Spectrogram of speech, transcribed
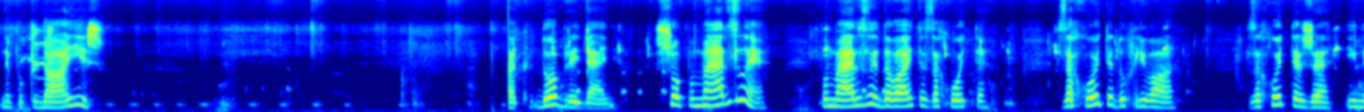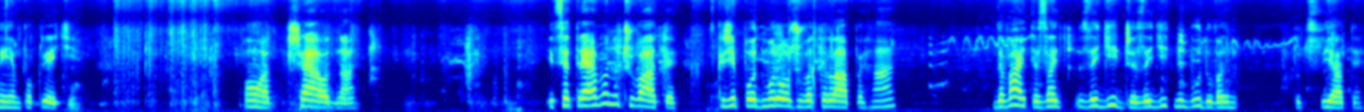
Не покидаєш? Так, добрий день. Що, померзли? Померзли? Давайте, заходьте. Заходьте до хліва. Заходьте вже інеєм покриті. От, ще одна. І це треба ночувати? Скажи, поодморожувати лапи, га? Давайте, зайдіть же, зайдіть, не буду вам тут стояти.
